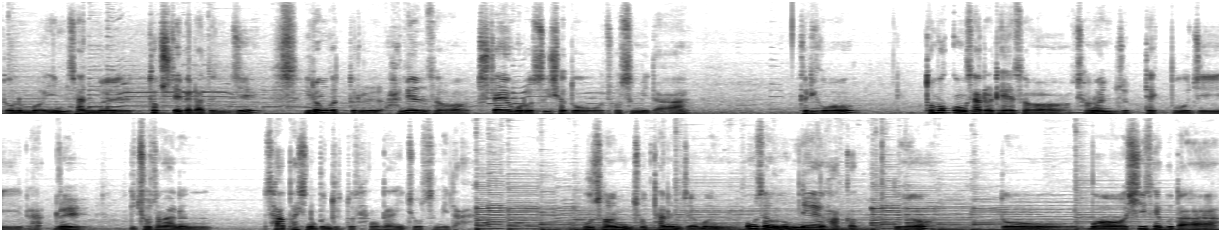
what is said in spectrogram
또는 뭐 임산물 특수재배라든지 이런 것들을 하면서 투자용으로 쓰셔도 좋습니다. 그리고 토목공사를 해서 전원주택 부지를 조성하는 사업하시는 분들도 상당히 좋습니다. 우선 좋다는 점은 홍성 읍내에 가깝고요. 또 뭐 시세보다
